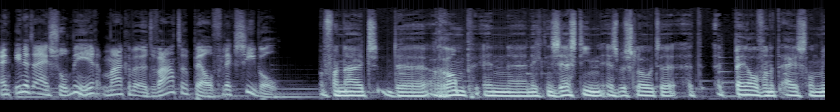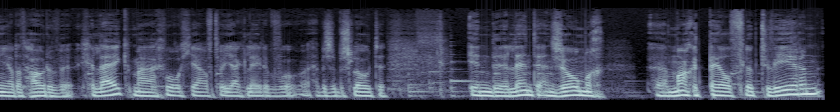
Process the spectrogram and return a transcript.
En in het IJsselmeer maken we het waterpeil flexibel. Vanuit de ramp in 1916 is besloten... Het, het peil van het IJsselmeer, dat houden we gelijk. Maar vorig jaar of twee jaar geleden hebben ze besloten... in de lente en zomer mag het peil fluctueren.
